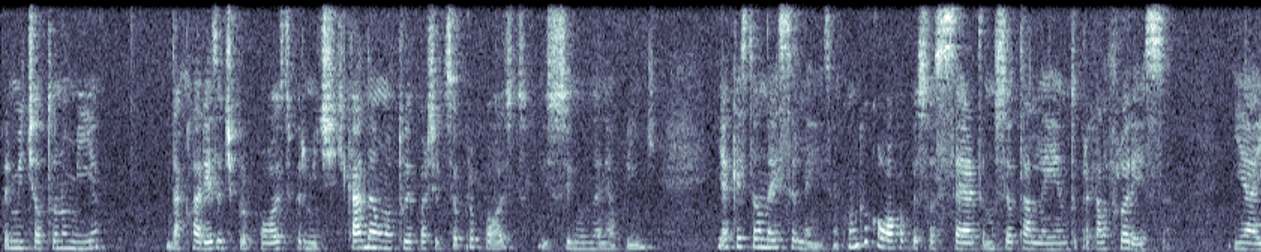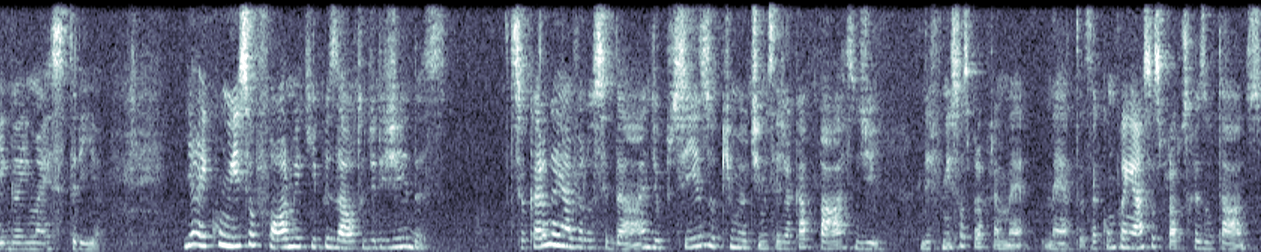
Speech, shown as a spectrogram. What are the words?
Permite autonomia, dá clareza de propósito, permite que cada um atue a partir do seu propósito. Isso segundo Daniel Pink. E a questão da excelência. Como que eu coloco a pessoa certa no seu talento para que ela floresça? E aí ganhe maestria. E aí com isso eu formo equipes autodirigidas. Se eu quero ganhar velocidade, eu preciso que o meu time seja capaz de definir suas próprias metas, acompanhar seus próprios resultados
